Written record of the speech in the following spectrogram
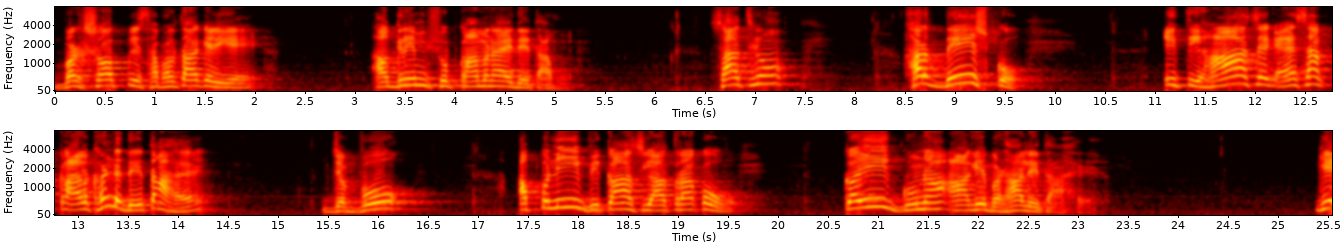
वर्कशॉप की सफलता के लिए अग्रिम शुभकामनाएँ देता हूँ। साथियों, हर देश को इतिहास एक ऐसा कालखंड देता है जब वो अपनी विकास यात्रा को कई गुना आगे बढ़ा लेता है, ये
